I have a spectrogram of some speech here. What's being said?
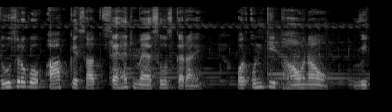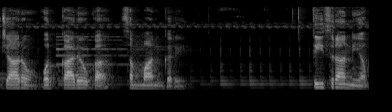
दूसरों को आपके साथ सहज महसूस कराएँ और उनकी भावनाओं, विचारों और कार्यों का सम्मान करें। तीसरा नियम,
